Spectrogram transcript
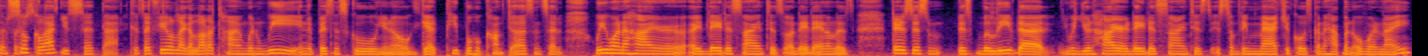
I'm so first glad you said that because I feel like a lot of time when we in the business school, you know, get people who come to us and said we want to hire a data scientist or data analyst. There's this this belief that when you hire a data scientist, it's something magical is going to happen overnight,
